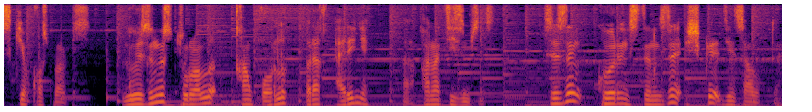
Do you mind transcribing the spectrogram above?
іске қоспаңыз. Өзіңіз туралы қамқорлық бірақ әрине фанатизмсіз. Сіздің көріністігіңізді ішкі денсаулықты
